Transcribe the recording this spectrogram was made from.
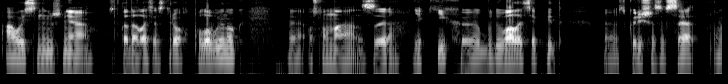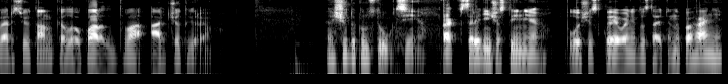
а ось нижня складалася з трьох половинок, е, основна з яких е, будувалася під, скоріше за все, версію танка Leopard 2A4. Щодо конструкції. Так, в середній частині площі склеювання достатньо непогані,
